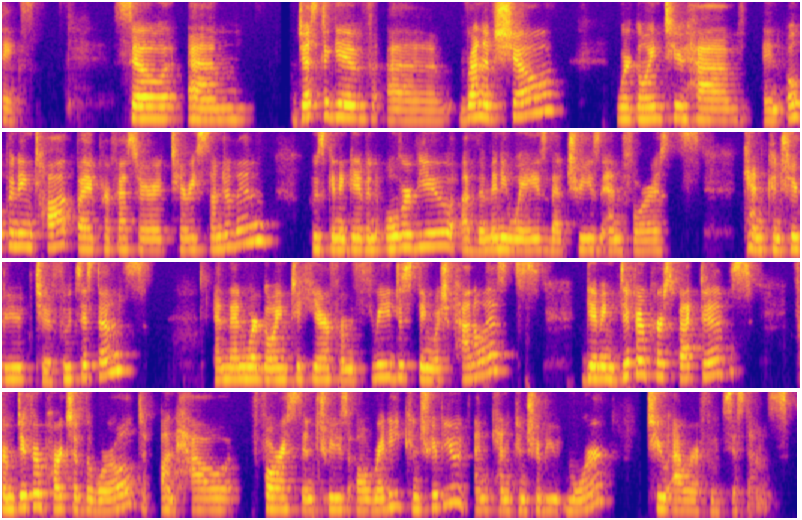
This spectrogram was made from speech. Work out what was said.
Thanks. So um, just to give a run of show, we're going to have an opening talk by Professor Terry Sunderland, who's going to give an overview of the many ways that trees and forests can contribute to food systems. And then we're going to hear from three distinguished panelists giving different perspectives from different parts of the world on how forests and trees already contribute and can contribute more to our food systems.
